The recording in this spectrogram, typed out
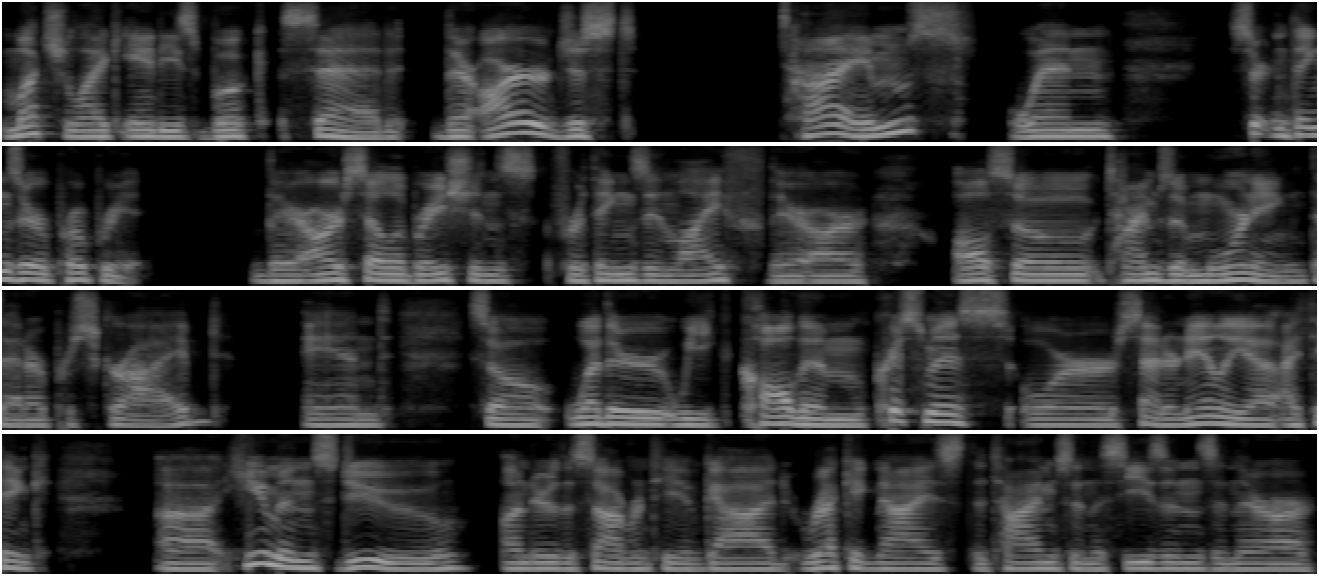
much like Andy's book said, there are just times when certain things are appropriate. There are celebrations for things in life. There are also times of mourning that are prescribed. And so, whether we call them Christmas or Saturnalia, I think uh, humans do, under the sovereignty of God, recognize the times and the seasons, and there are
